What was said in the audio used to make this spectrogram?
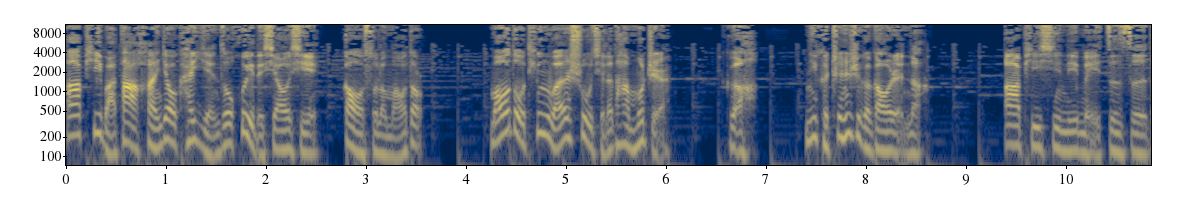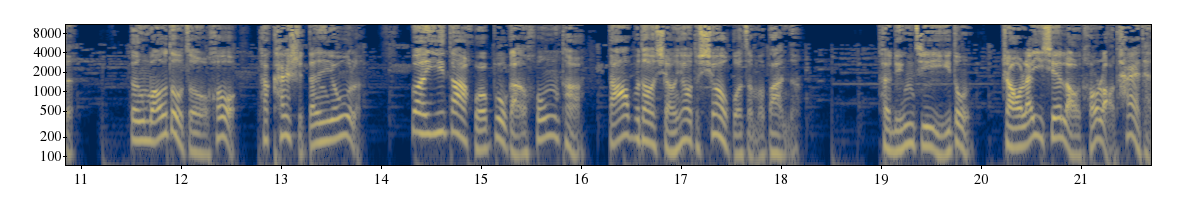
阿皮把大汉要开演奏会的消息告诉了毛豆。毛豆听完竖起了大拇指：“哥，你可真是个高人呐！”阿皮心里美滋滋的。等毛豆走后，他开始担忧了：万一大伙不敢轰他，达不到想要的效果怎么办呢？他灵机一动，找来一些老头老太太。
